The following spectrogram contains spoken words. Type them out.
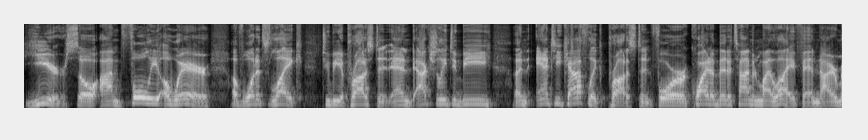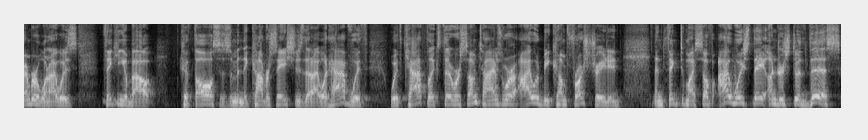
years, so I'm fully aware of what it's like to be a Protestant and actually to be an anti Catholic Protestant for quite a bit of time in my life. And I remember when I was thinking about Catholicism and the conversations that I would have with with Catholics, there were some times where I would become frustrated and think to myself, I wish they understood this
